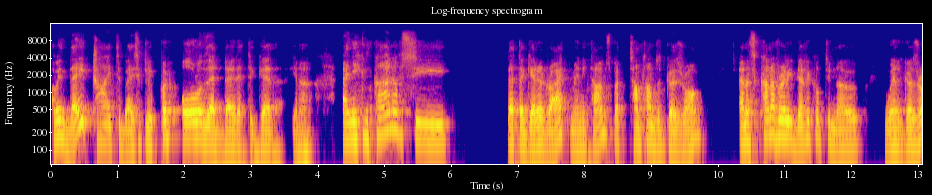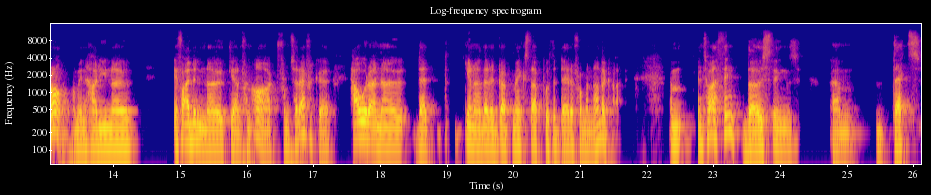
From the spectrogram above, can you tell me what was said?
I mean, they try to basically put all of that data together, you know, and you can kind of see that they get it right many times, but sometimes it goes wrong. And it's kind of really difficult to know when it goes wrong. I mean, how do you know if I didn't know Tian van Art from South Africa, how would I know that, you know, that it got mixed up with the data from another guy? Um, and so I think those things, um, that's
